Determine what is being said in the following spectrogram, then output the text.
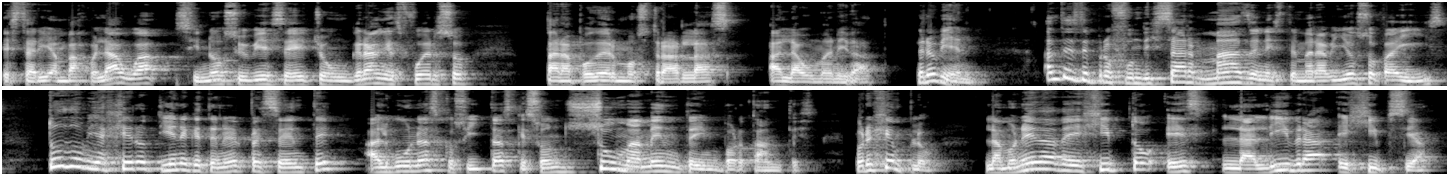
estarían bajo el agua si no se hubiese hecho un gran esfuerzo para poder mostrarlas a la humanidad. Pero bien, antes de profundizar más en este maravilloso país, todo viajero tiene que tener presente algunas cositas que son sumamente importantes. Por ejemplo, la moneda de Egipto es la libra egipcia.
